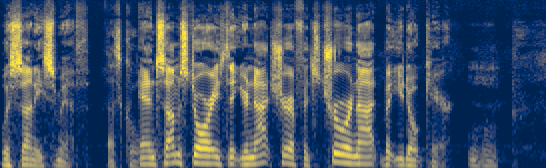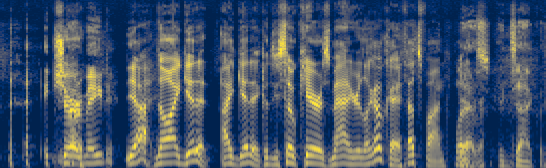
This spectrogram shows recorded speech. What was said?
with Sonny Smith. That's cool. And some stories that you're not sure if it's true or not, but you don't care. Know what I mean? Yeah, no, I get it. I get it because he's so charismatic. You're like, okay, that's fine, whatever. Yes, exactly.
